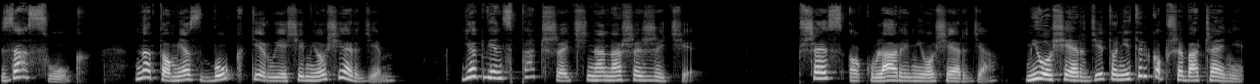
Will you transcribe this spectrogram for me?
zasług, natomiast Bóg kieruje się miłosierdziem. Jak więc patrzeć na nasze życie? Przez okulary miłosierdzia. Miłosierdzie to nie tylko przebaczenie,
